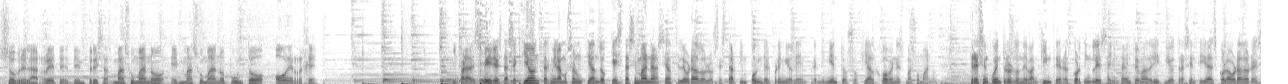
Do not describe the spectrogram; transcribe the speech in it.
sobre la red de empresas Más Humano en máshumano.org. Y para despedir esta sección, terminamos anunciando que esta semana se han celebrado los Starting Point del Premio de Emprendimiento Social Jóvenes Más Humano. Tres encuentros donde Bankinter, el Corte Inglés, Ayuntamiento de Madrid y otras entidades colaboradores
